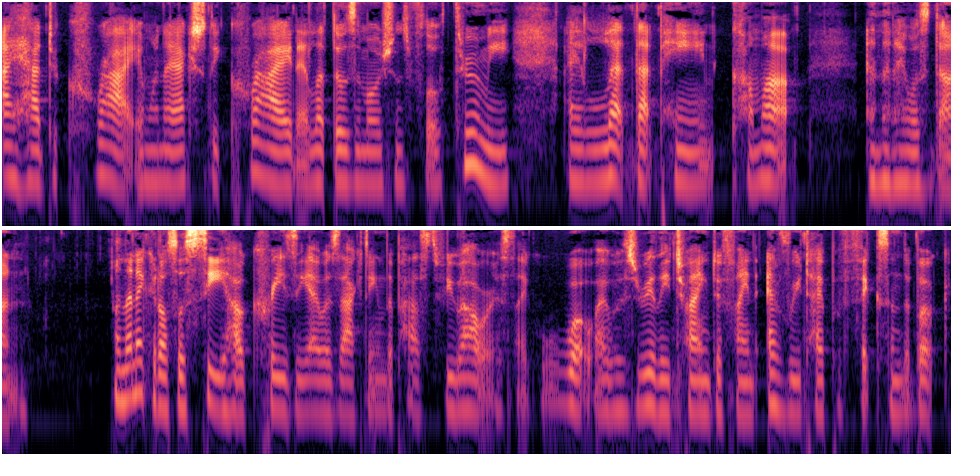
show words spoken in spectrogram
I had to cry. And when I actually cried, I let those emotions flow through me. I let that pain come up, and then I was done. And then I could also see how crazy I was acting the past few hours. Like, whoa, I was really trying to find every type of fix in the book.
